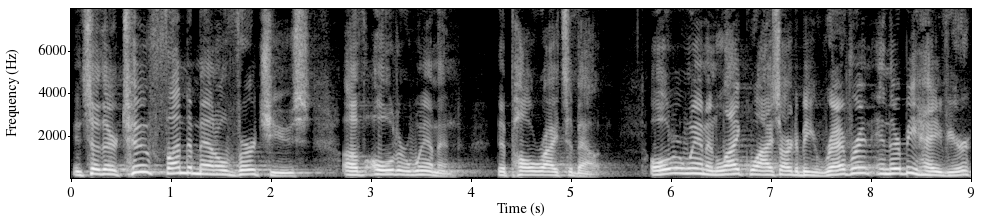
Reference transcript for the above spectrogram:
And so there are two fundamental virtues of older women that Paul writes about. Older women likewise are to be reverent in their behavior.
